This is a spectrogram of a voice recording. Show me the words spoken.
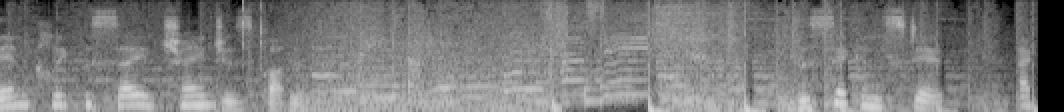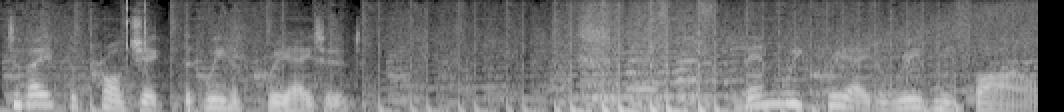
Then click the Save Changes button. The second step, activate the project that we have created. Then we create a README file.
